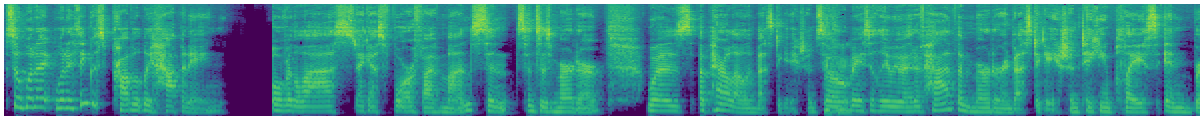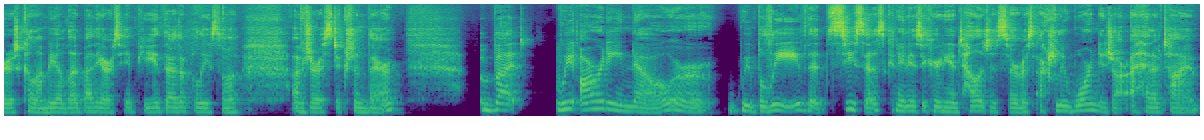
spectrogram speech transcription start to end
So, what I what I think is probably happening over the last, I guess, four or five months since since his murder was a parallel investigation. So mm-hmm. basically, we would have had the murder investigation taking place in British Columbia, led by the RCMP. They're the police of, of jurisdiction there. But we already know or we believe that CSIS, Canadian Security Intelligence Service, actually warned Nijjar ahead of time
